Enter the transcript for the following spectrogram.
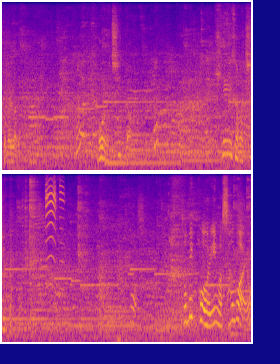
ちょベラだよ。おい、チータ。ケイさんがチータ。飛び越え今サワよ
